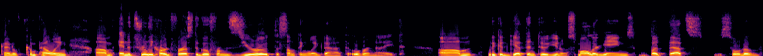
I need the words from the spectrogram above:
kind of compelling. Um, and it's really hard for us to go from zero to something like that overnight. Um, we could get into you know smaller games, but that's sort of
